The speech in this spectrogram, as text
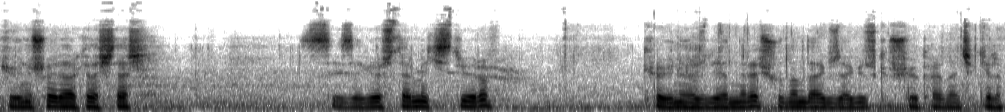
köyünü şöyle arkadaşlar size göstermek istiyorum. Köyünü özleyenlere şuradan daha güzel gözükür. Şu yukarıdan çekelim.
